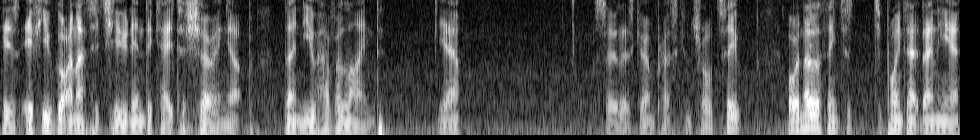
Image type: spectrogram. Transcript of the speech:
is if you've got an attitude indicator showing up, then you have aligned. Yeah. So let's go and press Control 2. Or another thing to, to point out down here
